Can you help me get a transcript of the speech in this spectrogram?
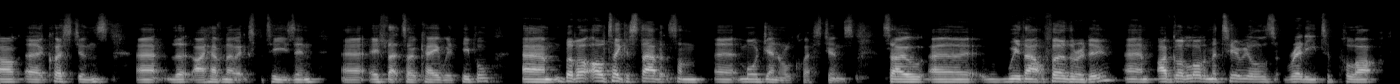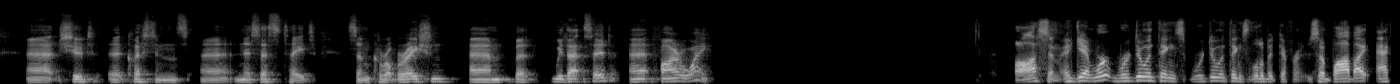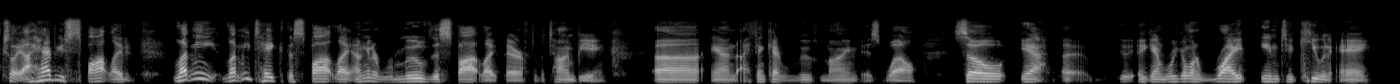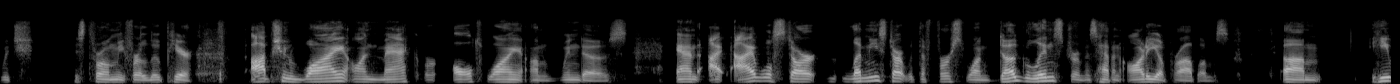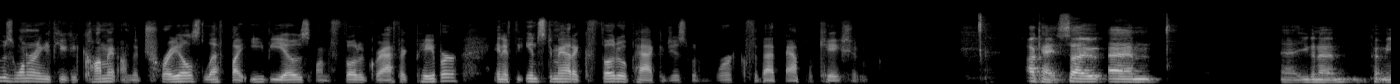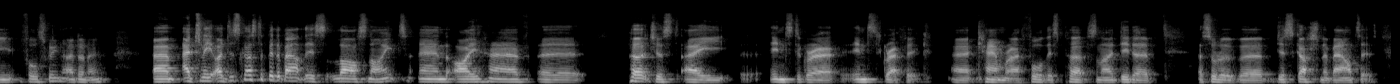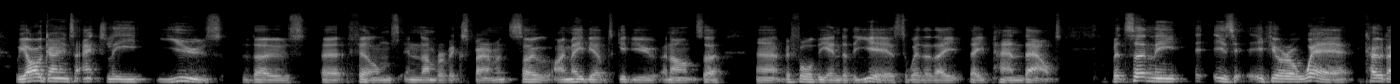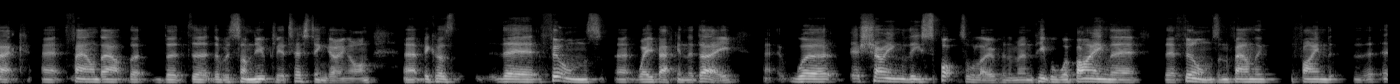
questions that I have no expertise in, if that's okay with people. Um, but I'll, I'll, take a stab at some uh, more general questions. So uh, without further ado, um, I've got a lot of materials ready to pull up uh, should uh, questions uh, necessitate some corroboration. Um, but with that said, uh, fire away. Awesome. Again, we're we're doing things we're doing things a little bit different. So Bob, I actually I have you spotlighted. Let me let me take the spotlight. I'm going to remove the spotlight there for the time being uh, and I think I removed mine as well. So yeah, uh, again, we're going right into Q&A, which is throwing me for a loop here. Option Y on Mac or Alt Y on Windows. And I, I will start, let me start with the first one. Doug Lindstrom is having audio problems. Um, he was wondering if you could comment on the trails left by EVOs on photographic paper and if the Instamatic photo packages would work for that application. Okay, so um, uh, you're going to put me full screen? I don't know. Um, actually, I discussed a bit about this last night and I have uh, purchased a uh, Instagra Instagraphic uh, camera for this purpose and I did a a sort of a discussion about it. We are going to actually use those uh, films in a number of experiments. So I may be able to give you an answer uh, before the end of the year as to whether they, they panned out. But certainly, is if you're aware, Kodak uh, found out that, that uh, there was some nuclear testing going on uh, because their films uh, way back in the day were showing these spots all over them and people were buying their their films and found the, find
